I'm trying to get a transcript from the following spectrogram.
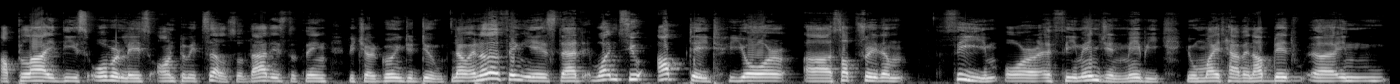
apply these overlays onto itself. So that is the thing which you're going to do. Now another thing is that once you update your uh, Substratum theme or a theme engine maybe you might have an update uh, in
